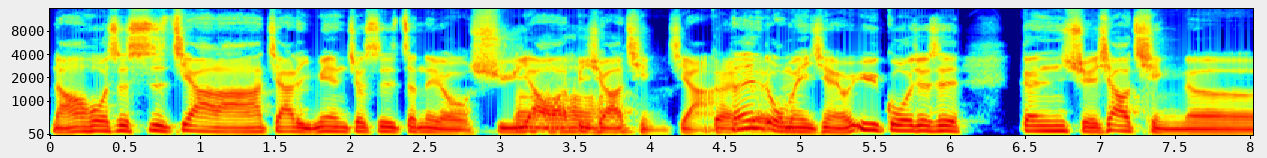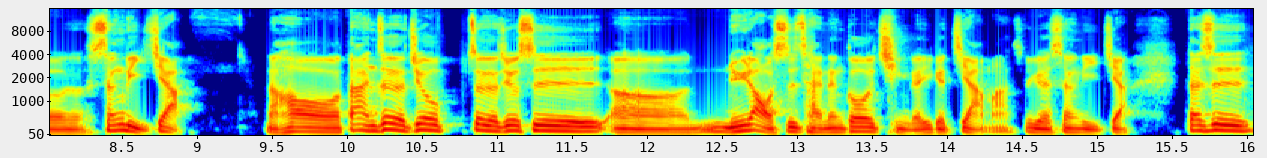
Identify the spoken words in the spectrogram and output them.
然后或是事假啦，家里面就是真的有需要啊，哦必须要请假。对但是我们以前有遇过，就是跟学校请了生理假。然后，当然这个就这个就是呃女老师才能够请的一个假嘛，这个生理假。但是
